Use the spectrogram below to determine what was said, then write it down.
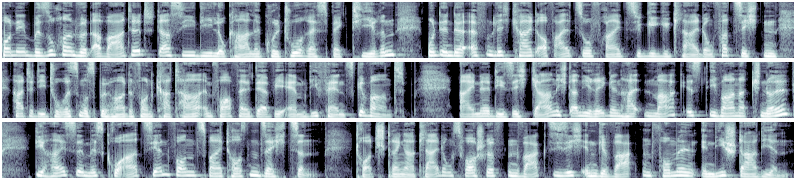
Von den Besuchern wird erwartet, dass sie die lokale Kultur respektieren und in der Öffentlichkeit auf allzu freizügige Kleidung verzichten, hatte die Tourismusbehörde von Katar im Vorfeld der WM die Fans gewarnt. Eine, die sich gar nicht an die Regeln halten mag, ist Ivana Knöll, die heiße Miss Kroatien von 2016. Trotz strenger Kleidungsvorschriften wagt sie sich in gewagten Fummeln in die Stadien.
